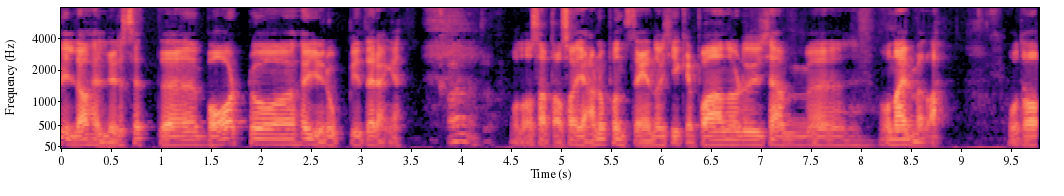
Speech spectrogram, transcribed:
vil jeg heller sitte bart og høyere opp i terrenget. Ja, og da setter jeg seg gjerne opp på en stein og kikker på deg når du kommer eh, og nærmer deg. Og da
